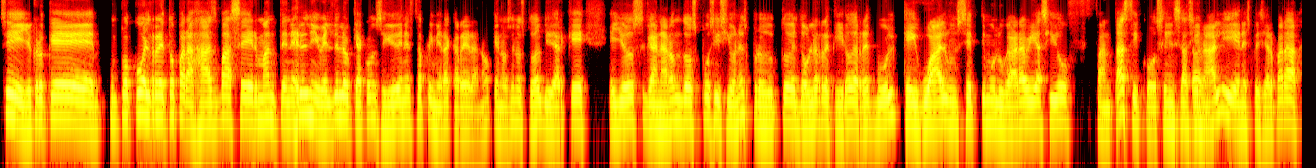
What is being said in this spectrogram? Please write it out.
Sí, yo creo que un poco el reto para Haas va a ser mantener el nivel de lo que ha conseguido en esta primera carrera, ¿no? Que no se nos puede olvidar que ellos ganaron dos posiciones producto del doble retiro de Red Bull, que igual un séptimo lugar había sido fantástico, sensacional claro. y en especial para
